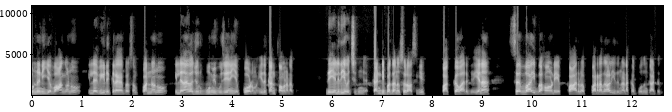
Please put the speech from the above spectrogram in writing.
ஒன்று நீங்கள் வாங்கணும் இல்லை வீடு கிரக பிரசம் பண்ணணும் இல்லைன்னா ஏதாச்சும் ஒரு பூமி பூஜையை நீங்கள் போடணும். இது கன்ஃபார்ம் நடக்கும். இதை எழுதியே வச்சுக்கோங்க. கண்டிப்பாக தனுசு ராசிக்கு பக்கவாக இருக்குது ஏன்னா செவ்வாய் பகவானுடைய பார்வை படுறதால் இது நடக்க போகுதுன்னு காட்டுது.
